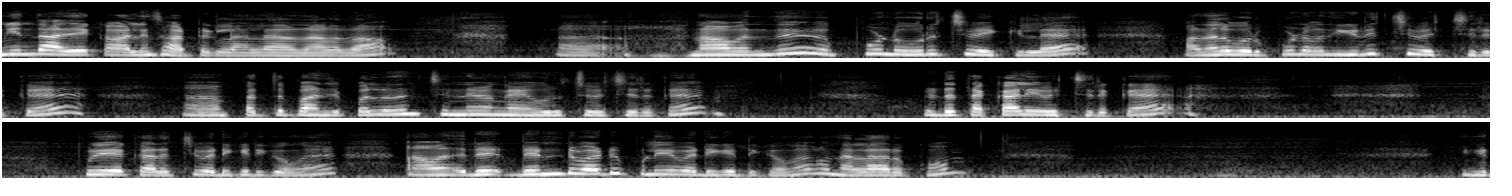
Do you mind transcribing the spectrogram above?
மீன் தான் அதே காலையும் சாப்பிட்டுக்கலாம்ல அதனால தான் நான் வந்து பூண்டு உரித்து வைக்கல. அதனால் ஒரு பூண்டை வந்து இடித்து வச்சுருக்கேன். பத்து பாஞ்சு பல் வந்து சின்ன வெங்காயம் உரித்து வச்சுருக்கேன். ரெண்டு தக்காளி வச்சுருக்கேன். புளியை கரைச்சி வடிகட்டிக்கோங்க. நான் ரெண்டு வாட்டி புளியை வடிகட்டிக்கோங்க. கொஞ்சம் நல்லாயிருக்கும். இங்கே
